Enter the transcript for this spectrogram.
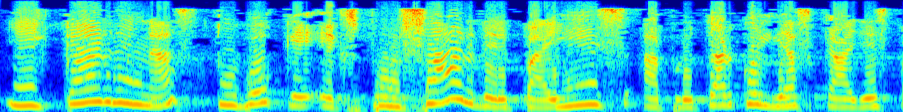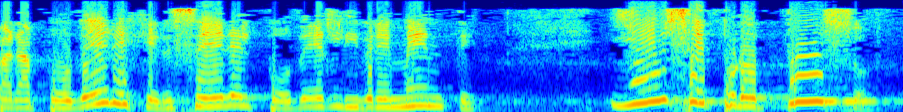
Y Cárdenas tuvo que expulsar del país a Plutarco Elías Calles para poder ejercer el poder libremente. Y él se propuso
